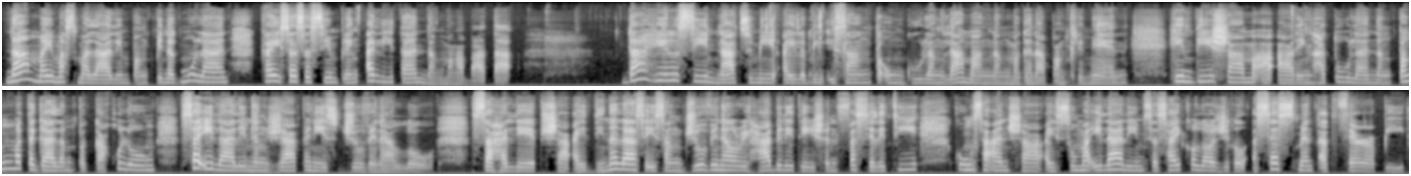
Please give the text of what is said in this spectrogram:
na may mas malalim pang pinagmulan kaysa sa simpleng alitan ng mga bata. Dahil si Natsumi ay labing isang taong gulang lamang nang maganap ang krimen, hindi siya maaaring hatulan ng pangmatagalang pagkakulong sa ilalim ng Japanese juvenile law. Sa halip, siya ay dinala sa isang juvenile rehabilitation facility kung saan siya ay sumailalim sa psychological assessment at therapy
